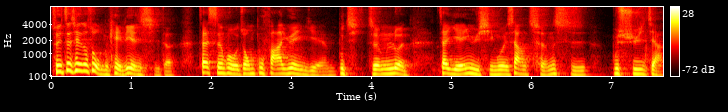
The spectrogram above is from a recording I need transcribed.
所以这些都是我们可以练习的，在生活中不发怨言，不起争论，在言语行为上诚实不虚假。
